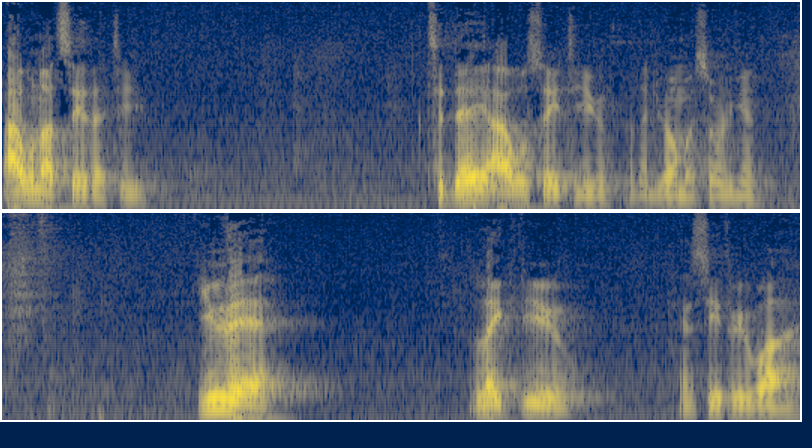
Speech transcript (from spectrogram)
I will not say that to you. Today I will say to you, as I draw my sword again, you there, Lakeview and C3Y,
